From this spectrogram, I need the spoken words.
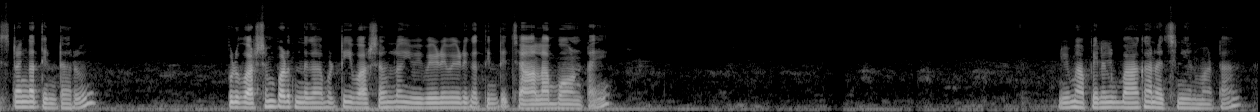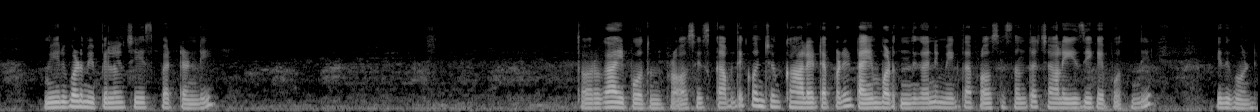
ఇష్టంగా తింటారు. ఇప్పుడు వర్షం పడుతుంది కాబట్టి ఈ వర్షంలో ఇవి వేడివేడిగా తింటే చాలా బాగుంటాయి. ఇవి మా పిల్లలకు బాగా నచ్చినాయి అనమాట మీరు కూడా మీ పిల్లలు చేసి పెట్టండి. త్వరగా అయిపోతుంది ప్రాసెస్. కాకపోతే కొంచెం కాలేటప్పుడే టైం పడుతుంది కానీ మిగతా ప్రాసెస్ అంతా చాలా ఈజీగా అయిపోతుంది. ఇదిగోండి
